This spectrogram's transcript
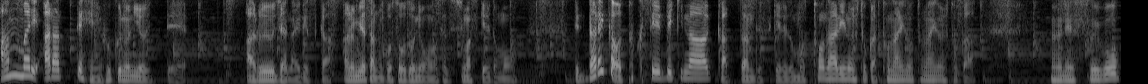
あんまり洗ってへん服の匂いってあるじゃないですか。あの皆さんのご想像にお任せしますけれども。で、誰かは特定できなかったんですけれども、隣の人か隣の隣の人か、なんかね、すご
